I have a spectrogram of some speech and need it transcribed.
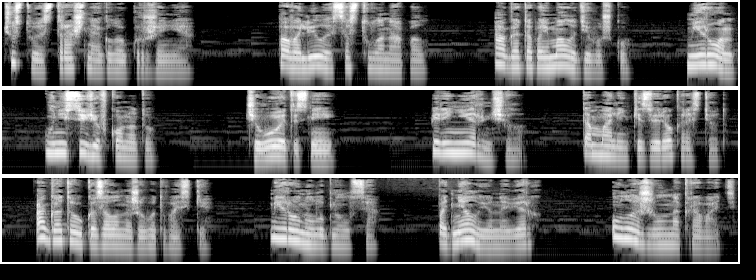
чувствуя страшное головокружение. Повалилась со стула на пол. Агата поймала девушку. «Мирон, унеси ее в комнату». «Чего это с ней?» Перенервничала. Там маленький зверек растет. Агата указала на живот Васьки. Мирон улыбнулся поднял ее наверх, уложил на кровать.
